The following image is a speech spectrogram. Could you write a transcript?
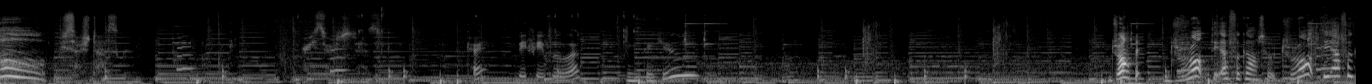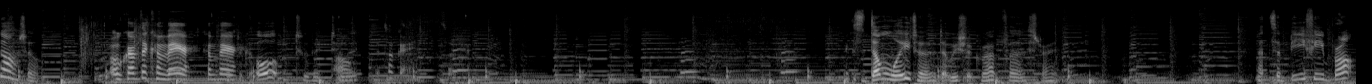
Oh, research desk. Research desk. Okay. Beefy blew up. Thank you. Drop it! Drop the affogato! Drop the affogato! Oh, grab the conveyor. Conveyor. Oh, too late, too Oh, late. it's okay. It's okay. It's dumb waiter that we should grab first, right? That's a beefy brock.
